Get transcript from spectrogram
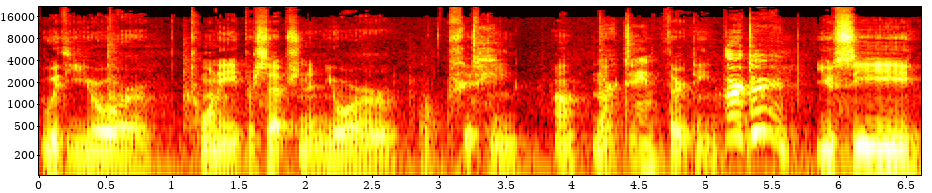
with your 20 perception and your 15, huh? No, 13. 13. Thirteen. You see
